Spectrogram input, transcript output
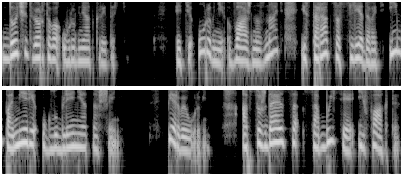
до четвертого уровня открытости. Эти уровни важно знать и стараться следовать им по мере углубления отношений. Первый уровень. Обсуждаются события и факты,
